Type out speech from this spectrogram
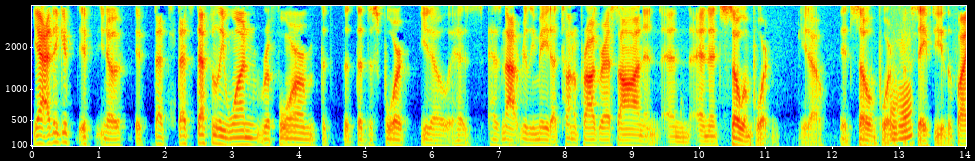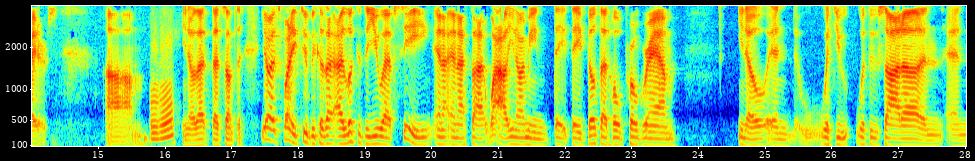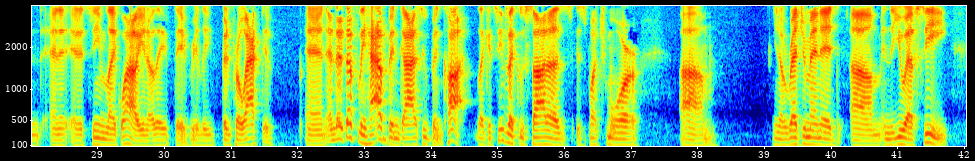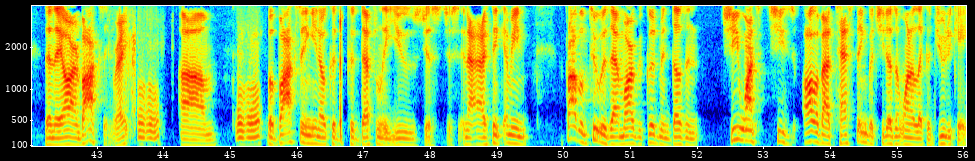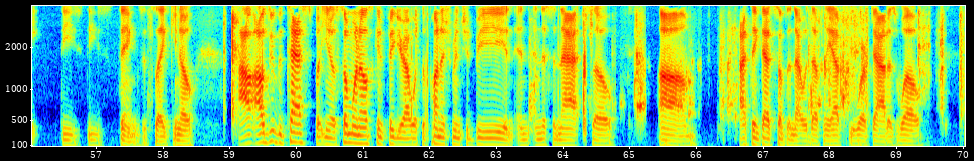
Yeah, I think if if you know if, if that's that's definitely one reform that, that that the sport you know has has not really made a ton of progress on, and and and it's so important. You know, it's so important for the Mhm. safety of the fighters. Um, hmm you know that that's something. You know, it's funny too because I, I looked at the UFC and I, and I thought, wow, you know, I mean, they they built that whole program, you know, and with you with USADA and and and it, and it seemed like, wow, you know, they they've really been proactive. And and there definitely have been guys who've been caught. Like it seems like USADA is, is much more, um, you know, regimented um, in the UFC than they are in boxing, right? hmm Um, hmm but boxing, you know, could could definitely use just just. And I, I think, I mean, the problem too is that Margaret Goodman doesn't. She wants. She's all about testing, but she doesn't want to like adjudicate these these things. It's like you know, I'll, I'll do the test, but you know, someone else can figure out what the punishment should be and and, and this and that. So, um, I think that's something that would definitely have to be worked out as well.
